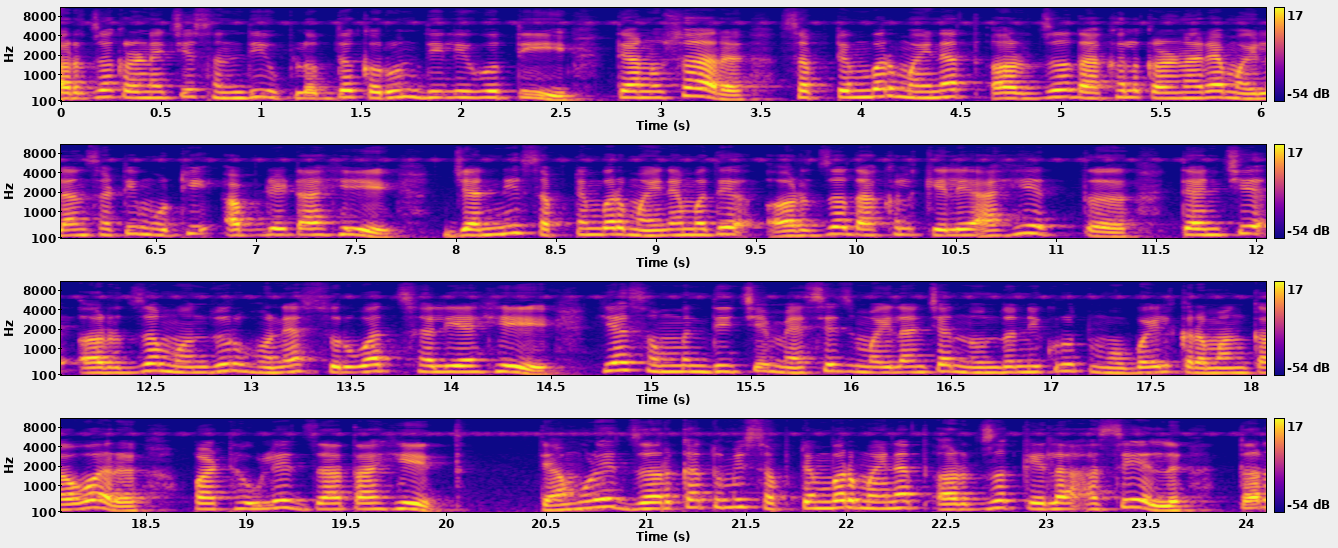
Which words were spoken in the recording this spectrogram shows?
अर्ज करण्याची संधी उपलब्ध करून दिली होती. त्यानुसार सप्टेंबर महिन्यात अर्ज दाखल करणाऱ्या महिलांसाठी मोठी अपडेट आहे. ज्यांनी सप्टेंबर महिन्यामध्ये अर्ज दाखल केले आहेत त्यांचे अर्ज मंजूर होण्यास सुरुवात झाली आहे. या संबंधीचे मेसेज महिलांच्या नोंदणीकृत मोबाईल क्रमांकावर पाठवले जात आहेत. त्यामुळे जर का तुम्ही सप्टेंबर महिन्यात अर्ज केला असेल तर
